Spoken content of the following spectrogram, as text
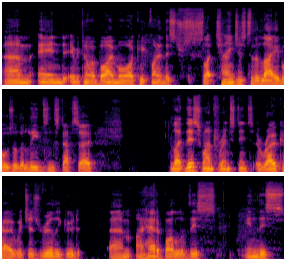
Um, and every time I buy more, I keep finding there's slight changes to the labels or the lids and stuff. So, like this one, for instance, Iroko, which is really good. Um, I had a bottle of this in this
